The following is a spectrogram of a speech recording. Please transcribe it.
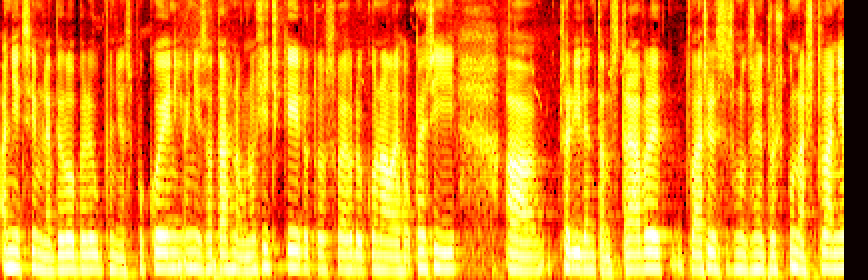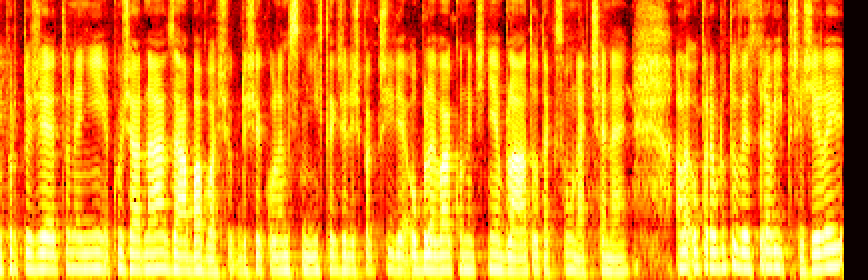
a nic jim nebylo, byli úplně spokojení. Oni zatáhnou nožičky do toho svého dokonalého peří a celý den tam strávili. Tvářili se samozřejmě trošku naštvaně, protože to není jako žádná zábava, šo, když je kolem sníh, takže když pak přijde obleva, konečně bláto, tak jsou nadšené. Ale opravdu to ve zdraví přežili.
